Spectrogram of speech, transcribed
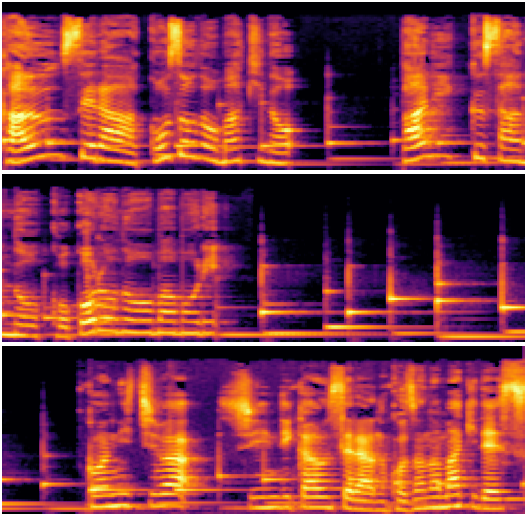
カウンセラー小園真希のパニックさんの心のお守り。こんにちは。心理カウンセラーの小園真希です。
